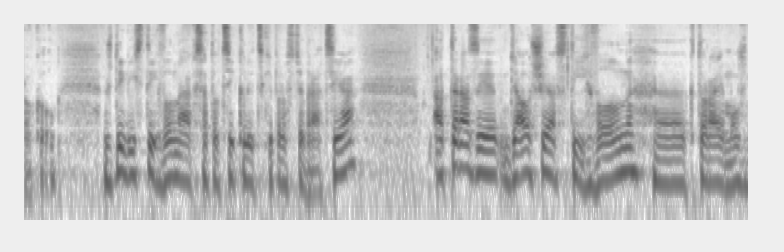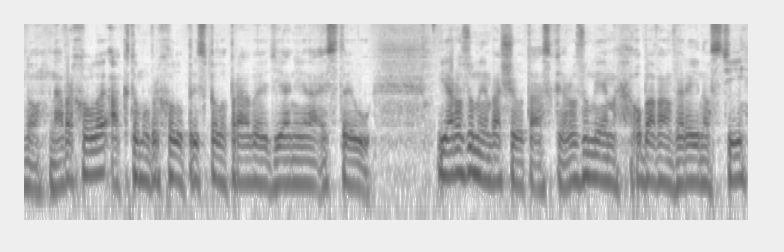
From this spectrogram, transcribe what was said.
rokov. Vždy v istých vlnách sa to cyklicky proste vracia. A teraz je ďalšia z tých vln, e, ktorá je možno na vrchole a k tomu vrcholu prispelo práve dianie na STU. Ja rozumiem vaše otázke, rozumiem obavám verejnosti. E,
